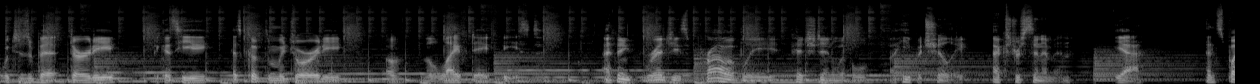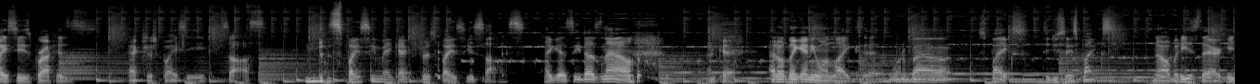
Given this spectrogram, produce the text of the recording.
which is a bit dirty because he has cooked the majority of the Life Day feast. I think Reggie's probably pitched in with a, a heap of chili, extra cinnamon. Yeah. And Spicy's brought his extra spicy sauce. Does spicy make extra spicy sauce? I guess he does now. Okay. I don't think anyone likes it. What about Spikes? Did you say Spikes? No, but he's there. He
